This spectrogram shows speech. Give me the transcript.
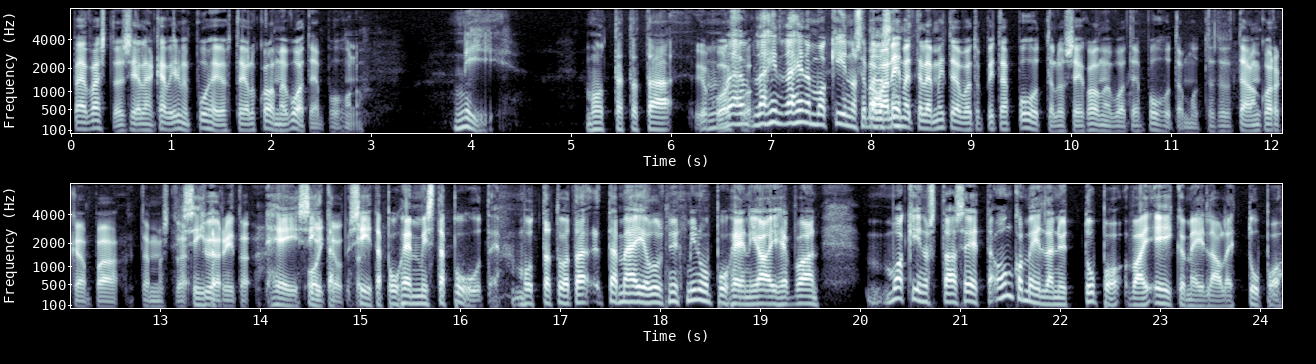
päinvastoin siellähän kävi ilmi puheenjohtaja, ei ollut kolme vuoteen puhunut. Niin, mutta tota, Joku mä, lähin, lähinnä mua kiinnostaa mä vaan se, ihmettelen, miten on voitu pitää puhuttelussa ei kolme vuoteen puhuta, mutta tota, tämä on korkeampaa tämmöistä Siitä- työriita Hei, siitä, oikeutta. siitä puhe, mistä puute. Mutta tuota, tämä ei ollut nyt minun puheeni aihe, vaan mua kiinnostaa se, että onko meillä nyt tupo vai eikö meillä ole tupo.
